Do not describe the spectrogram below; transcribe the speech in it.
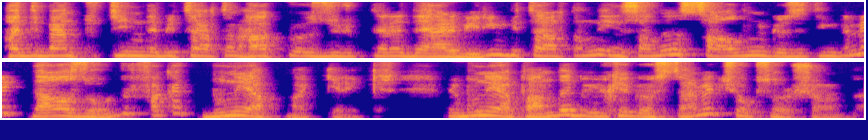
Hadi ben tutayım da bir taraftan hak ve özgürlüklere değer vereyim, bir taraftan da insanların sağlığını gözeteyim demek daha zordur. Fakat bunu yapmak gerekir. Ve bunu yapan da bir ülke göstermek çok zor şu anda.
